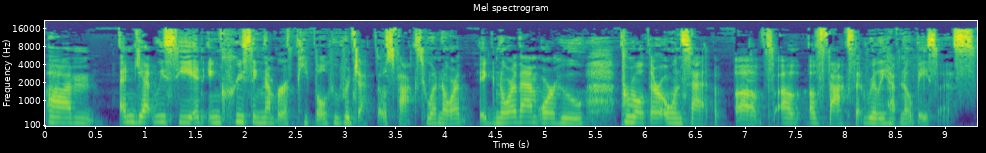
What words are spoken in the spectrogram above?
Um, and yet we see an increasing number of people who reject those facts, who ignore, ignore them, or who promote their own set of, of, of facts that really have no basis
